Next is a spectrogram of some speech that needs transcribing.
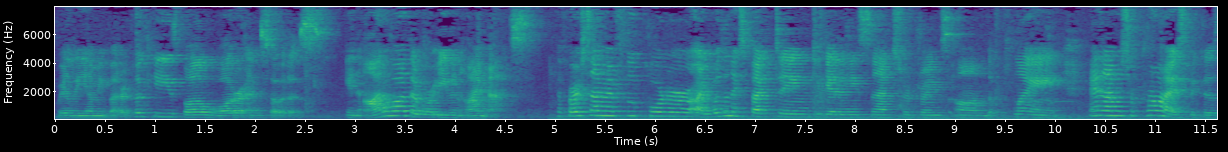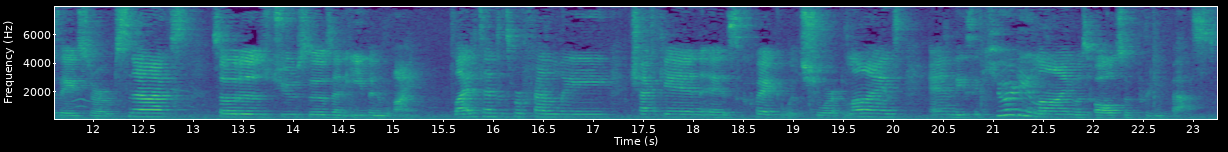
really yummy butter cookies, bottled water, and sodas. In Ottawa, there were even iMacs. The first time I flew Porter, I wasn't expecting to get any snacks or drinks on the plane, and I was surprised because they served snacks, sodas, juices, and even wine. Flight attendants were friendly, check-in is quick with short lines, and the security line was also pretty fast.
